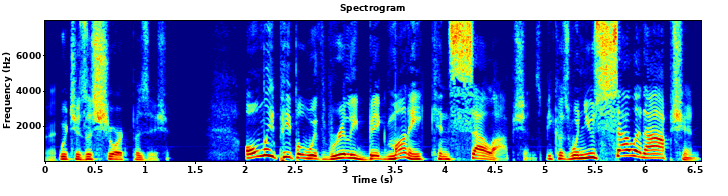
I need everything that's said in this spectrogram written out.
Right. which is a short position. Only people with really big money can sell options because when you sell an option,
